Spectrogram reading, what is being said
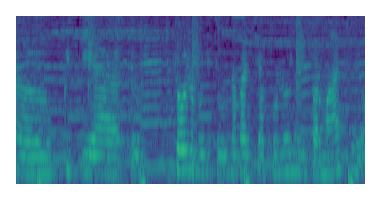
э, где э, тоже будете узнавать всякую нужную информацию.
